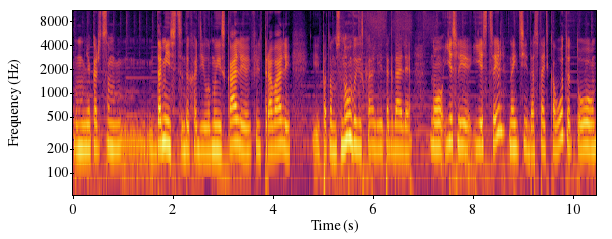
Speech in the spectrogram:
ну, мне кажется, до месяца доходило. Мы искали, фильтровали, и потом снова искали и так далее. Но если есть цель найти, достать кого-то, то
